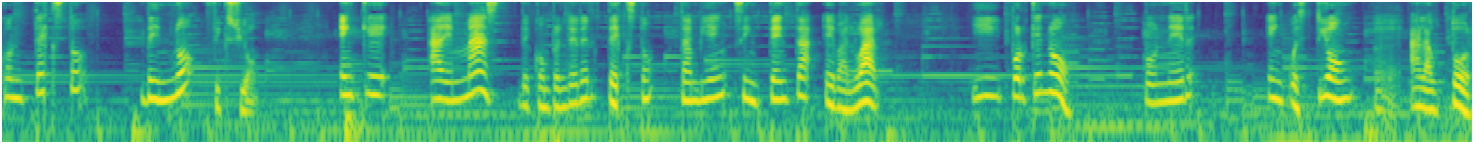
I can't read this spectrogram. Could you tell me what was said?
con texto de no ficción, en que además de comprender el texto, también se intenta evaluar y, ¿por qué no?, poner en cuestión eh, al autor,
